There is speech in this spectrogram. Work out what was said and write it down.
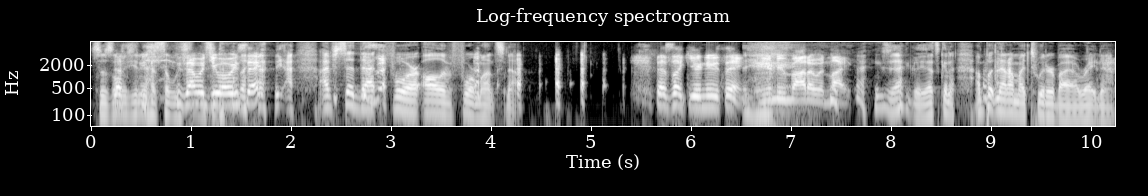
So as long as he have to listen, is that what you always say? I've said that for all of four months now. That's like your new thing, your new motto in life. exactly. That's gonna. I'm putting that on my Twitter bio right now.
